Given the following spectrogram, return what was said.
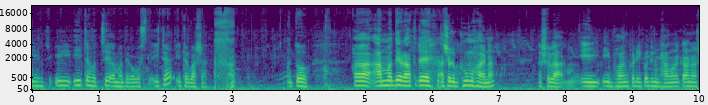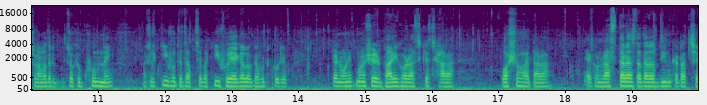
এই হচ্ছে এই এইটা হচ্ছে আমাদের অবস্থা। এটা এটা বাসা। তো হ্যাঁ, আমাদের রাত্রে আসলে ঘুম হয় না। আসলে এই এই ভয়ঙ্কর এই কদিন ভাঙনের কারণে আসলে আমাদের চোখে ঘুম নেই। আসলে কি হতে চাচ্ছে বা কি হয়ে গেল হুট করে। কারণ অনেক মানুষের বাড়িঘর আজকে ছাড়া। অসহায় তারা। এখন রাস্তা রাস্তা তারা দিন কাটাচ্ছে।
